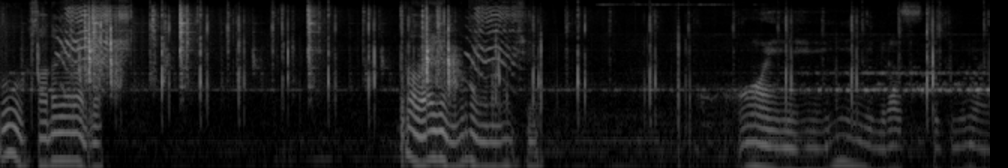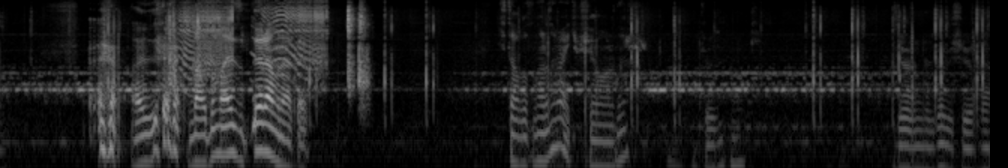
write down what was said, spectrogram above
Bu sağda bir yer var ya. Buralara girme. Burada girme. Bir şey. Oy. Biraz. Hadi. Baktım hadi zıplıyor amına koyayım. Kitaplıklarda belki bir şey vardır. Görünürde bir şey yok ya.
